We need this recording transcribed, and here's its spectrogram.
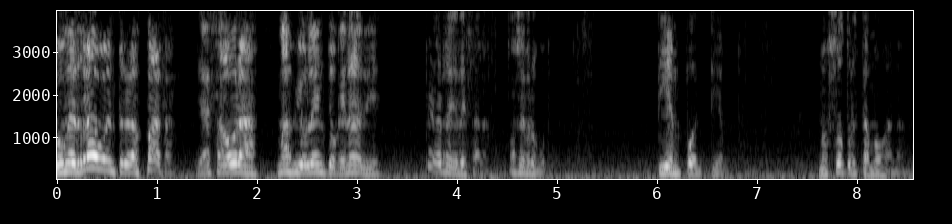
con el rabo entre las patas, ya es ahora más violento que nadie, pero regresarán, no se preocupen. Tiempo al tiempo. Nosotros estamos ganando.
